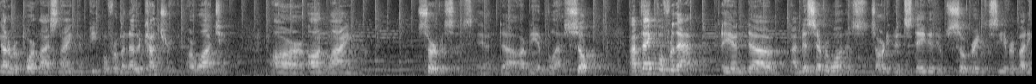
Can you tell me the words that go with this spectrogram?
Got a report last night that people from another country are watching our online services and uh, are being blessed. So I'm thankful for that. And uh, I miss everyone. As it's already been stated, it was so great to see everybody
